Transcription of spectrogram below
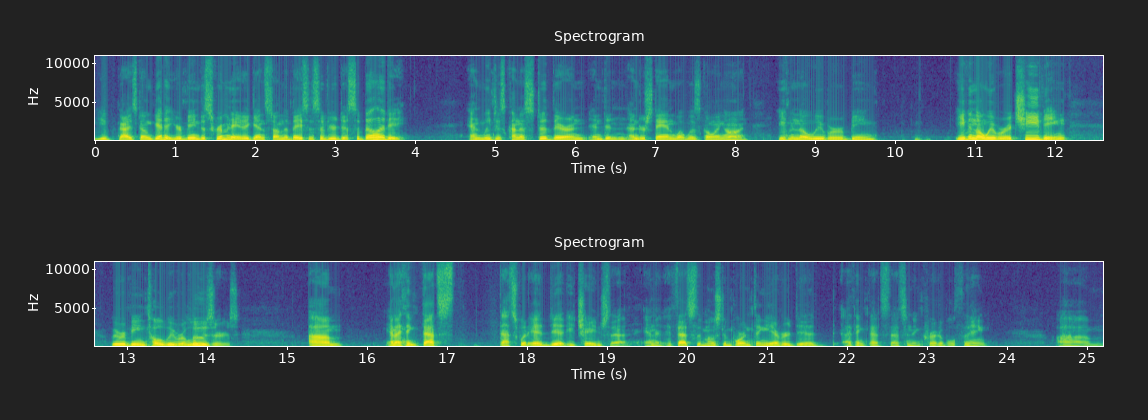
you guys don't get it. You're being discriminated against on the basis of your disability. And we just kind of stood there and, and didn't understand what was going on, even though we were being even though we were achieving, we were being told we were losers. Um, and I think that's, that's what Ed did. He changed that. And if that's the most important thing he ever did, I think that's, that's an incredible thing. Um,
